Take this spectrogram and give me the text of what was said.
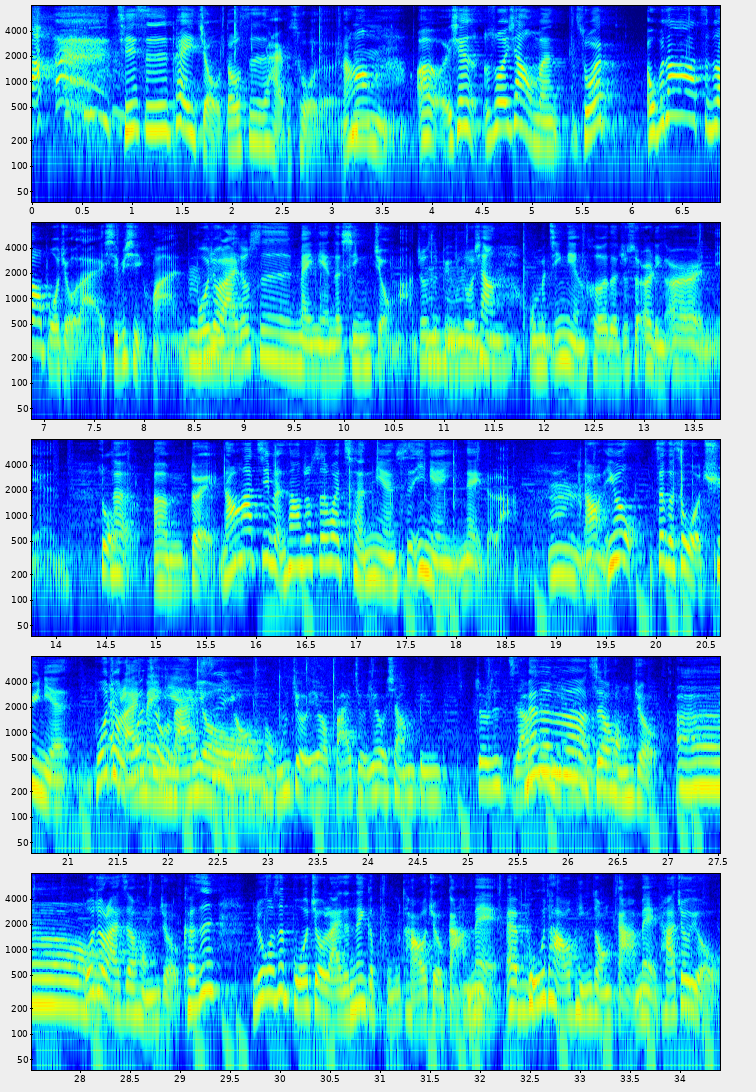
其实配酒都是还不错的。然后、嗯、呃，先说一下我们所谓。我不知道大家知不知道薄酒来喜不喜欢？薄酒来就是每年的新酒嘛，就是比如说像我们今年喝的，就是二零二二年做那嗯对，然后它基本上就是会成年是一年以内的啦。嗯，然后因为这个是我去年薄酒来每年有有红酒也有白酒也有香槟，就是只要没有没有没有只有红酒哦，薄酒来只有红酒，可是如果是薄酒来的那个葡萄酒嘎妹，哎、嗯，葡萄品种嘎妹，它就有。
